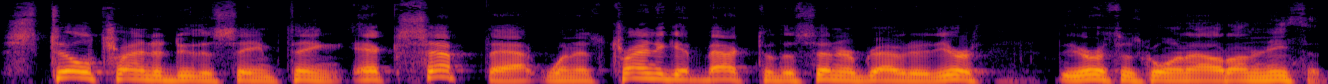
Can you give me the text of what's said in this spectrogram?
still trying to do the same thing, except that when it's trying to get back to the center of gravity of the Earth, the Earth is going out underneath it.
